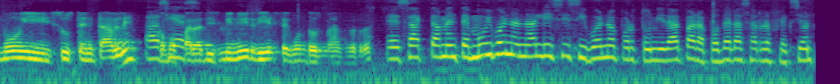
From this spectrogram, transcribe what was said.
muy sustentable como para disminuir 10 segundos más, ¿verdad? Exactamente, muy buen análisis y buena oportunidad para poder hacer reflexión.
